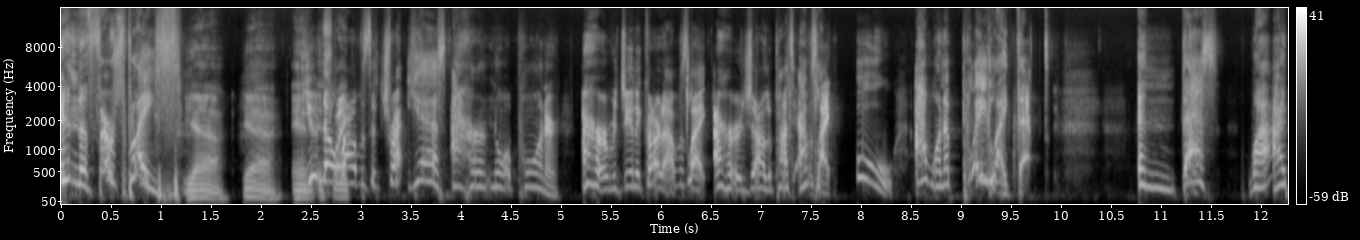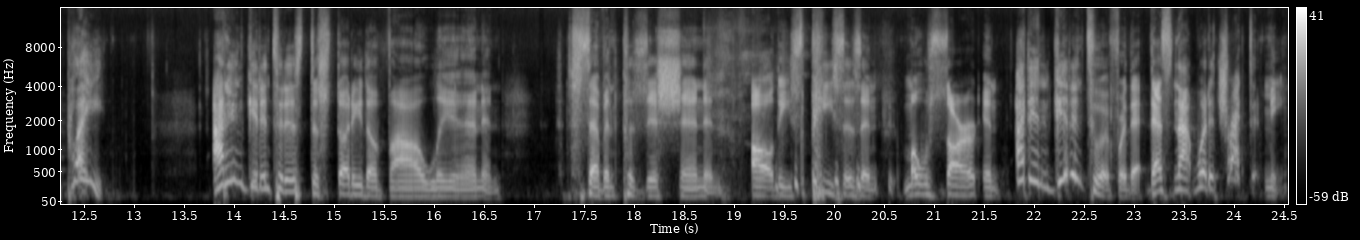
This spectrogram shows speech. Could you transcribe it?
In the first place. Yeah, yeah. And you know like, I was attracted. Yes, I heard Noel Pointer. I heard Regina Carter. I was like, I heard Jean-Luc Ponty. I was like, ooh, I want to play like that. And that's why I play. I didn't get into this to study the violin and seventh position and all these pieces and Mozart. And I didn't get into it for that. That's not what attracted me.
